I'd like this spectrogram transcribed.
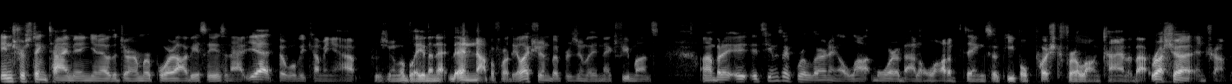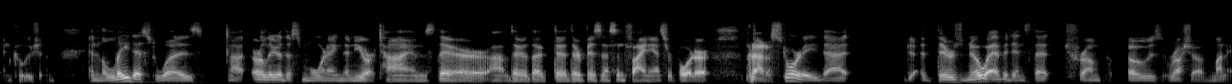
interesting timing you know the durham report obviously isn't out yet but will be coming out presumably the ne- and not before the election but presumably in the next few months. Um, but it, it seems like we're learning a lot more about a lot of things that people pushed for a long time about russia and trump and collusion. And the latest was uh, earlier this morning, the New York Times, their, um, their, their their their business and finance reporter, put out a story that there's no evidence that Trump owes Russia money.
